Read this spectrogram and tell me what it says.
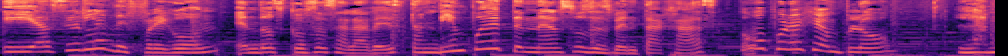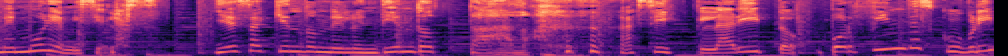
Y hacerla de fregón en dos cosas a la vez también puede tener sus desventajas, como por ejemplo la memoria, mis cielas. Y es aquí en donde lo entiendo todo. Así, clarito. Por fin descubrí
